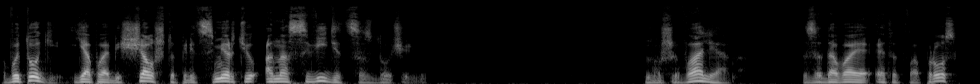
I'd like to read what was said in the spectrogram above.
В итоге я пообещал, что перед смертью она свидится с дочерью. Но жива ли она? Задавая этот вопрос,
